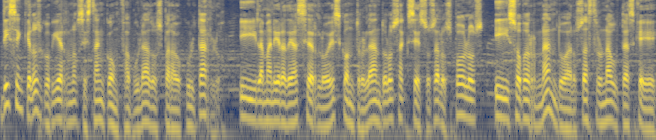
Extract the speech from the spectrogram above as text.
Dicen que los gobiernos están confabulados para ocultarlo, y la manera de hacerlo es controlando los accesos a los polos y sobornando a los astronautas que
